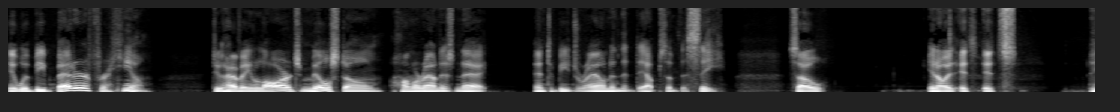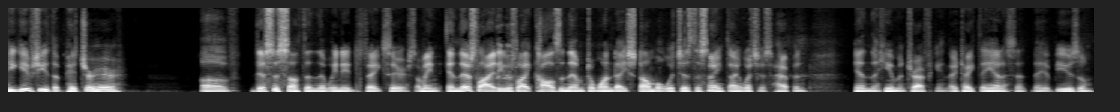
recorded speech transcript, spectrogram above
it would be better for him to have a large millstone hung around his neck and to be drowned in the depths of the sea. So, you know, it, it's it's he gives you the picture here of this is something that we need to take serious. I mean, in this light, he was like causing them to one day stumble, which is the same thing which has happened in the human trafficking. They take the innocent, they abuse them,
